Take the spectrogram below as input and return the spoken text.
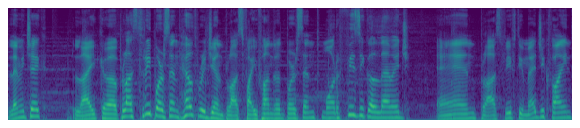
let me check, like uh, plus 3% health regen, plus 500% more physical damage, and plus 50 magic find,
